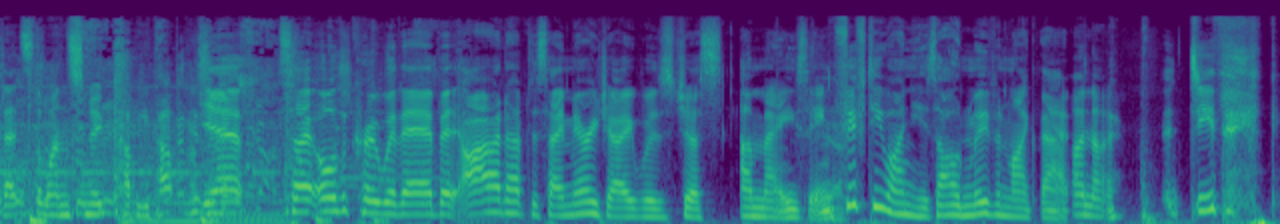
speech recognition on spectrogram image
That's the one Snoop Puppy Pup, isn't Yeah, it? so all the crew were there, but I'd have to say Mary J was just amazing. 51 years old, moving like that. I know. Do you think?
